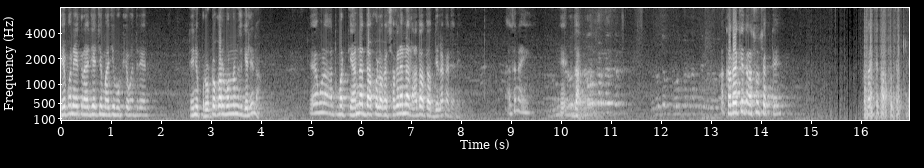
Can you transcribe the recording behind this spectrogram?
हे पण एक राज्याचे माजी मुख्यमंत्री आहेत. त्यांनी प्रोटोकॉल म्हणूनच गेले ना. त्यामुळं आता मग त्यांनाच दाखवला का सगळ्यांनाच हातात दिला का त्याने? असं नाही. हे कदाचित असू शकते. कदाचित असू शकते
